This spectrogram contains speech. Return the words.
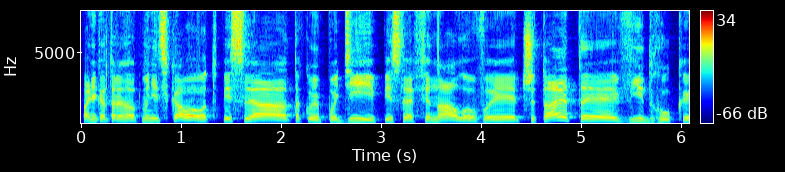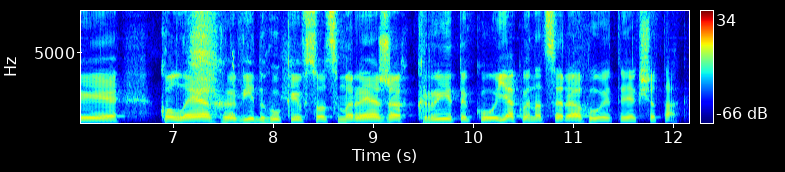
Пані Катерина, от мені цікаво, от після такої події, після фіналу, ви читаєте відгуки колег, відгуки в соцмережах, критику? Як ви на це реагуєте, якщо так?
